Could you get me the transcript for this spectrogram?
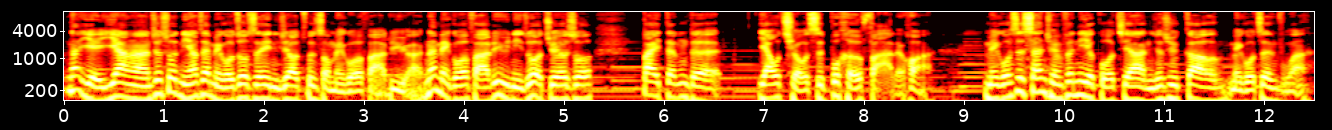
那也一样啊，就说你要在美国做生意，你就要遵守美国法律啊。那美国法律，你如果觉得说拜登的要求是不合法的话，美国是三权分立的国家，你就去告美国政府啊。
